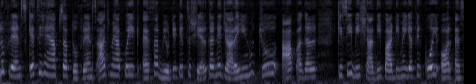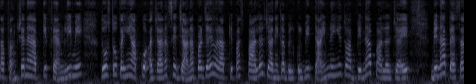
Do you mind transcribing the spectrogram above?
हेलो फ्रेंड्स, कैसे हैं आप सब? तो फ्रेंड्स, आज मैं आपको एक ऐसा ब्यूटी टिप्स शेयर करने जा रही हूँ, जो आप अगर किसी भी शादी पार्टी में या फिर कोई और ऐसा फ़ंक्शन है आपके फैमिली में, दोस्तों, कहीं आपको अचानक से जाना पड़ जाए और आपके पास पार्लर जाने का बिल्कुल भी टाइम नहीं है तो आप बिना पार्लर जाए, बिना पैसा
